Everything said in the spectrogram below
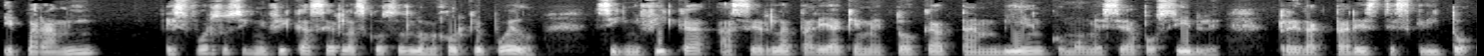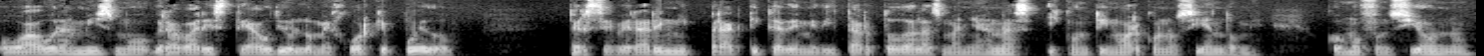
Y para mí, esfuerzo significa hacer las cosas lo mejor que puedo, significa hacer la tarea que me toca tan bien como me sea posible, redactar este escrito o ahora mismo grabar este audio lo mejor que puedo, perseverar en mi práctica de meditar todas las mañanas y continuar conociéndome, cómo funciono,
